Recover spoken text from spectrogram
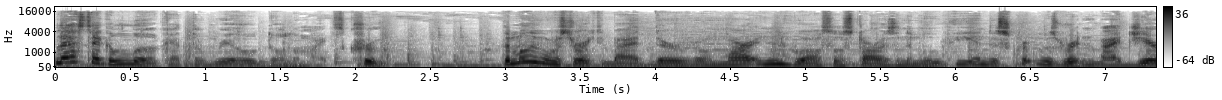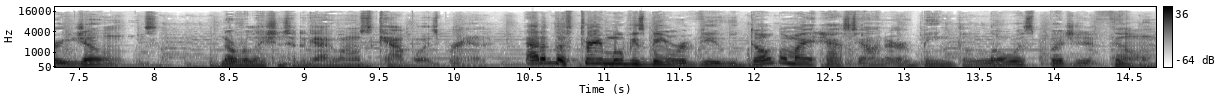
Let's take a look at the real Dolemites crew. The movie was directed by D'Urville Martin, who also stars in the movie, and the script was written by Jerry Jones. No relation to the guy who owns the Cowboys brand. Out of the three movies being reviewed, Dolemite has the honor of being the lowest budgeted film,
